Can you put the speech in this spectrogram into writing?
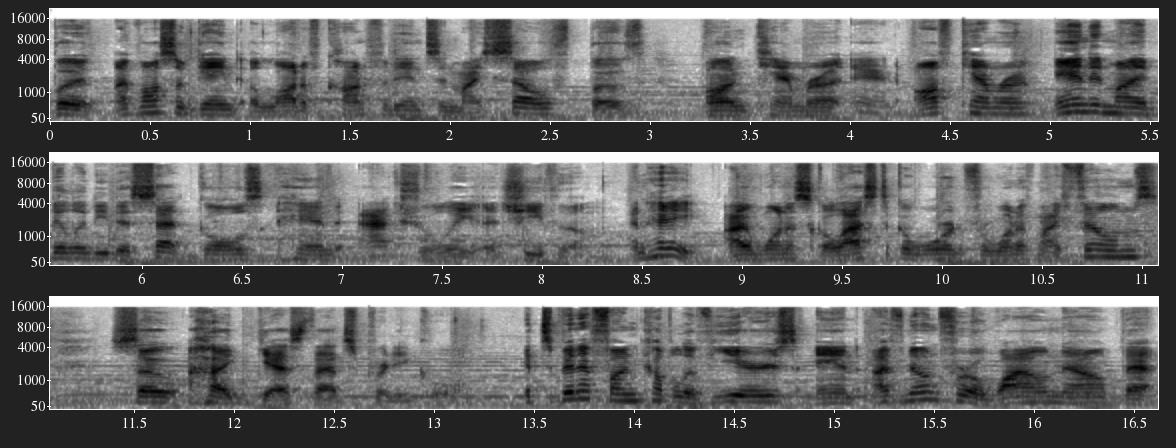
but I've also gained a lot of confidence in myself, both on camera and off camera, and in my ability to set goals and actually achieve them. And hey, I won a Scholastic Award for one of my films, so I guess that's pretty cool. It's been a fun couple of years, and I've known for a while now that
